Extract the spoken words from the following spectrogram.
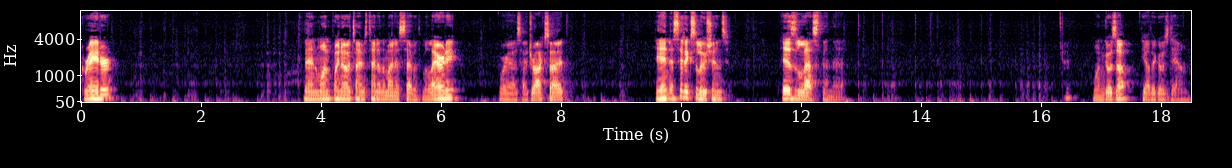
greater than 1.0 times 10 to the minus 7th molarity, whereas hydroxide in acidic solutions is less than that. Okay. One goes up, the other goes down.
